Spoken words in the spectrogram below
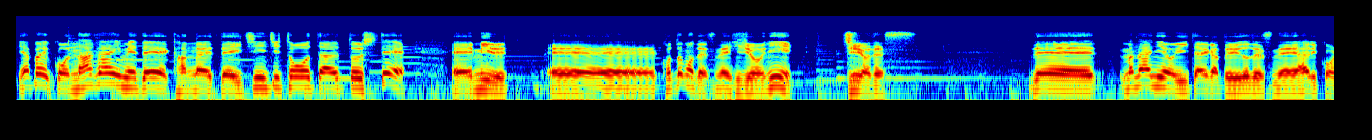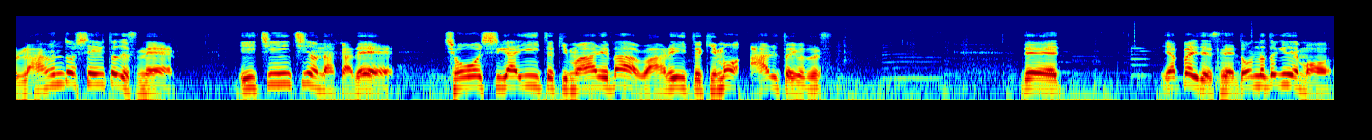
やっぱりこう長い目で考えて1日トータルとして、えー、見る、え、こともですね、非常に重要です。で、まあ、何を言いたいかというとですね、やはりこうラウンドしているとですね、一日の中で調子がいい時もあれば悪い時もあるということです。で、やっぱりですね、どんな時でも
